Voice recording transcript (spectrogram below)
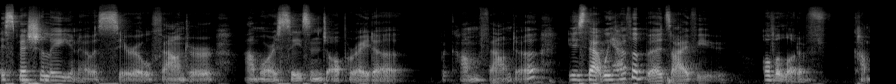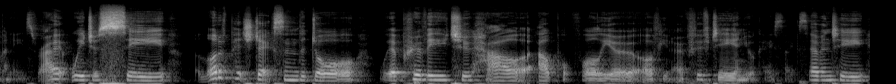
especially you know a serial founder um, or a seasoned operator become founder, is that we have a bird's eye view of a lot of companies, right? We just see a lot of pitch decks in the door. We're privy to how our portfolio of you know fifty, in your case like seventy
